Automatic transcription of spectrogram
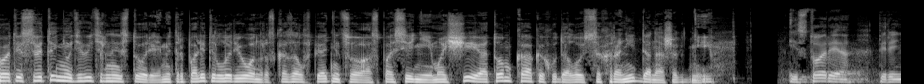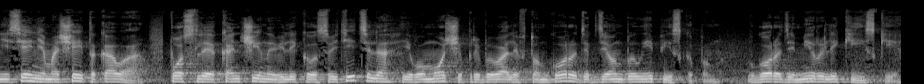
У этой святыни удивительная история. Митрополит Иларион рассказал в пятницу о спасении мощей и о том, как их удалось сохранить до наших дней. История перенесения мощей такова. После кончины великого святителя его мощи пребывали в том городе, где он был епископом в городе Миры-Ликийские,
